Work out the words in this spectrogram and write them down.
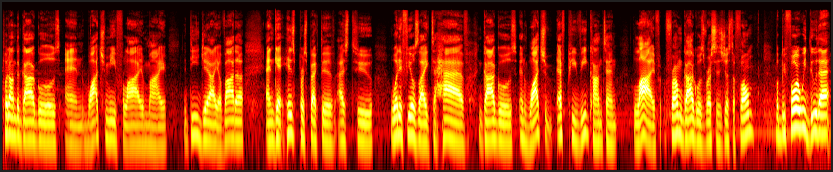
put on the goggles and watch me fly my DJI Avata and get his perspective as to what it feels like to have goggles and watch FPV content live from goggles versus just a phone. But before we do that,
